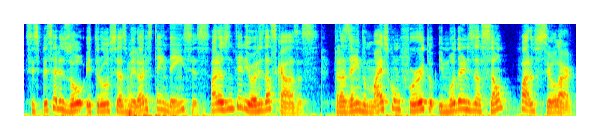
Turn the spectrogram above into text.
se especializou e trouxe as melhores tendências para os interiores das casas, trazendo mais conforto e modernização para o seu lar.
